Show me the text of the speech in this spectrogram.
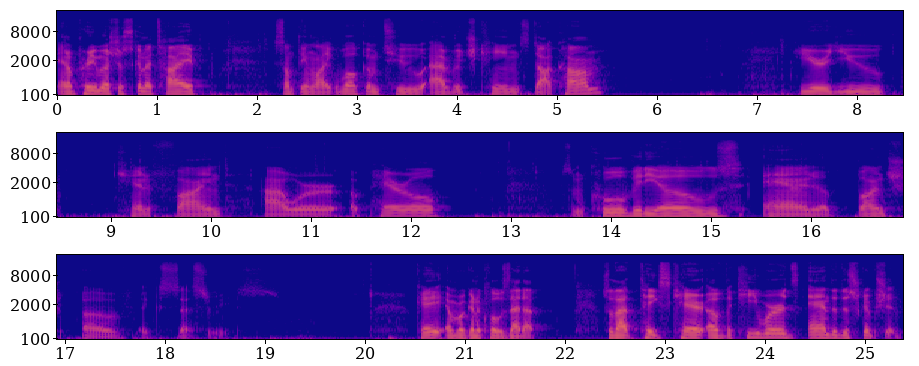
And I'm pretty much just going to type something like welcome to averagekings.com. Here you can find our apparel, some cool videos, and a bunch of accessories. Okay, and we're going to close that up. So that takes care of the keywords and the description.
